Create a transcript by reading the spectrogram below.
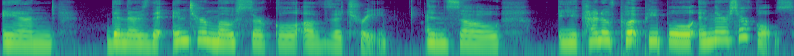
And then there's the innermost circle of the tree. And so you kind of put people in their circles.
